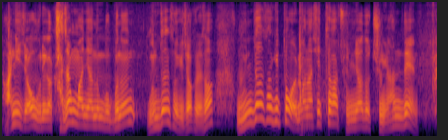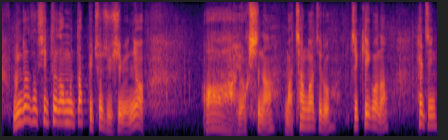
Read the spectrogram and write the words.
아니죠. 우리가 가장 많이 하는 부분은 운전석이죠. 그래서 운전석이 또 얼마나 시트가 좋냐도 중요한데 운전석 시트도 한번 딱 비춰주시면요. 아 역시나 마찬가지로 찢기거나 해진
